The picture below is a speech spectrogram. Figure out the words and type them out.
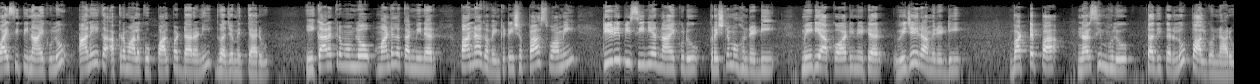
వైసీపీ నాయకులు అనేక అక్రమాలకు పాల్పడ్డారని ధ్వజమెత్తారు. ఈ కార్యక్రమంలో మండల convener Panaga Venkatesappa Swamy TDP senior నాయకుడు కృష్ణమోహన్ రెడ్డి మీడియా కోఆర్డినేటర్ విజయరామిరెడ్డి వట్టెప్ప నరసింహులు తదితరులు పాల్గొన్నారు.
